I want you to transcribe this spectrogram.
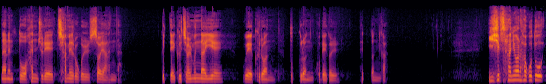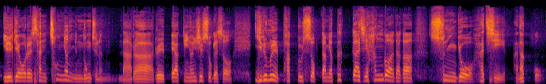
나는 또 한 줄의 참회록을 써야 한다. 그때 그 젊은 나이에 왜 그런 부끄러운 고백을 했던가? 24년 하고도 1개월을 산 청년 윤동주는 나라를 빼앗긴 현실 속에서 이름을 바꿀 수 없다며 끝까지 한거하다가 순교하지 않았고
